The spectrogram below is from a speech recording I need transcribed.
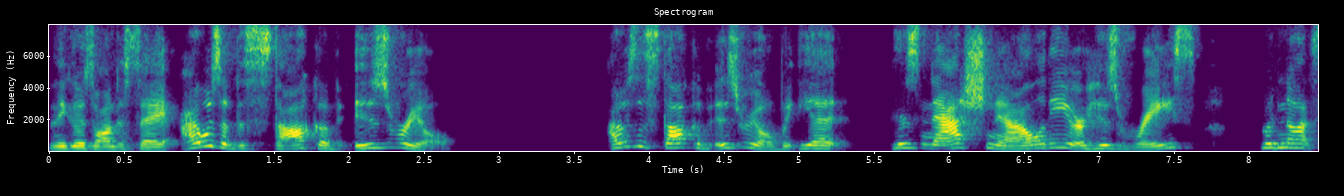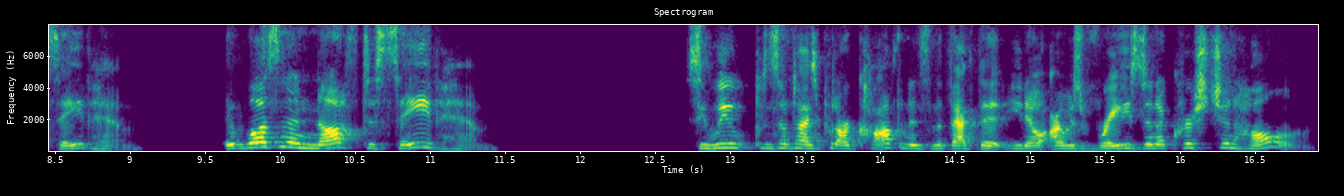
And he goes on to say, I was of the stock of Israel. I was the stock of Israel, but yet his nationality or his race could not save him. It wasn't enough to save him. See, we can sometimes put our confidence in the fact that, you know, I was raised in a Christian home.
